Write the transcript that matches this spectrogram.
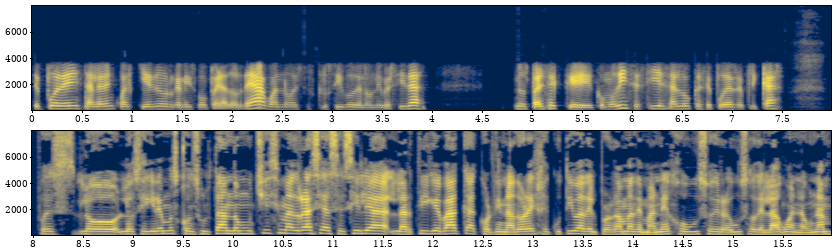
se puede instalar en cualquier organismo operador de agua, no es exclusivo de la universidad. Nos parece que, como dice, sí es algo que se puede replicar. Pues lo, lo seguiremos consultando. Muchísimas gracias, Cecilia Lartigue Vaca, coordinadora ejecutiva del programa de manejo, uso y reuso del agua en la UNAM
